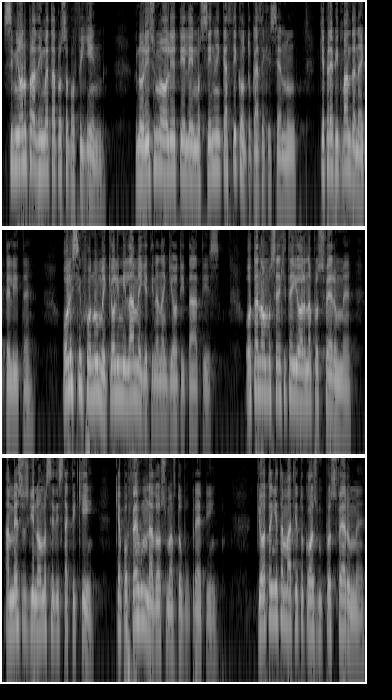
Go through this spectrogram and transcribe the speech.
Σημειώνω παραδείγματα προς αποφυγήν. Γνωρίζουμε όλοι ότι η ελεημοσύνη είναι καθήκον του κάθε χριστιανού και πρέπει πάντα να εκτελείται. Όλοι συμφωνούμε και όλοι μιλάμε για την αναγκαιότητά της. Όταν όμως έρχεται η ώρα να προσφέρουμε, αμέσως γινόμαστε διστακτικοί και αποφεύγουμε να δώσουμε αυτό που πρέπει. Και όταν για τα μάτια του κόσμου προσφέρουμε,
